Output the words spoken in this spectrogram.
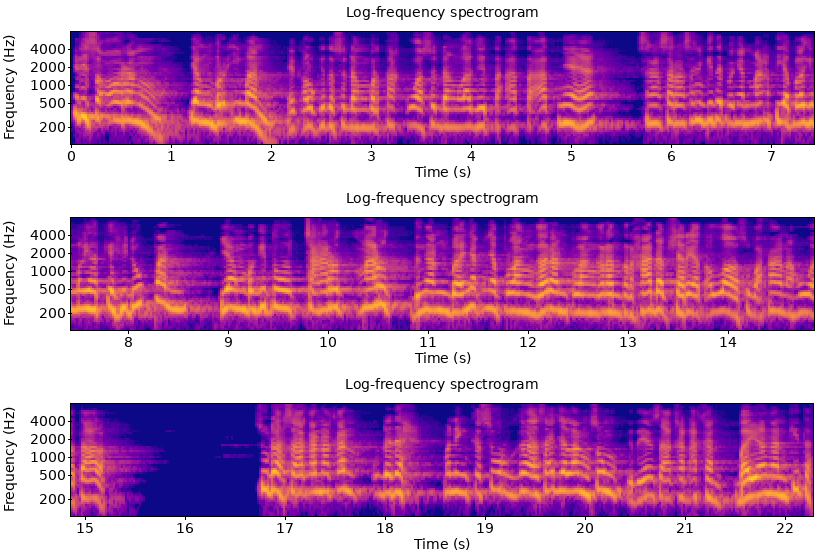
Jadi seorang yang beriman, ya kalau kita sedang bertakwa, sedang lagi taat-taatnya, serasa-rasanya kita pengen mati apalagi melihat kehidupan yang begitu carut marut dengan banyaknya pelanggaran-pelanggaran terhadap syariat Allah Subhanahu wa taala. Sudah seakan-akan udah deh mending ke surga saja langsung gitu ya seakan-akan bayangan kita.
